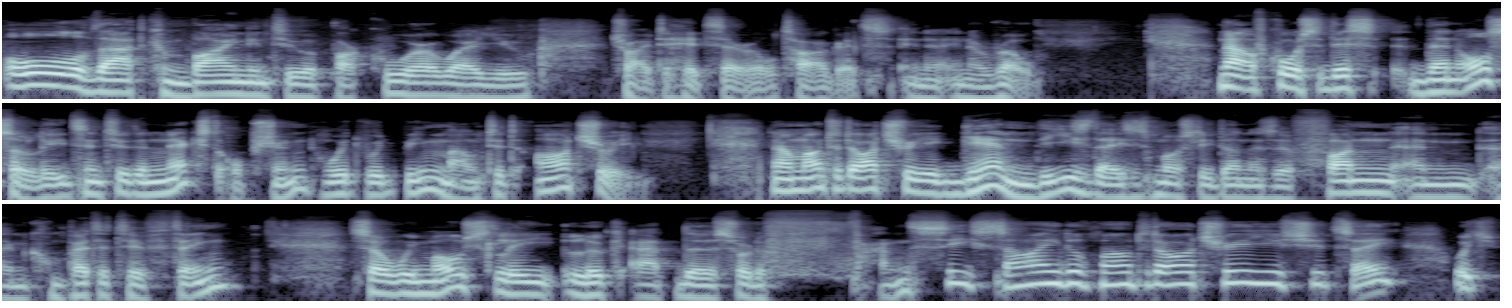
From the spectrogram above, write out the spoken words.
All of that combined into a parkour where you try to hit several targets in a, in a row. Now, of course, this then also leads into the next option, which would be mounted archery. Now, mounted archery again these days is mostly done as a fun and, and competitive thing. So we mostly look at the sort of fancy side of mounted archery, you should say, which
